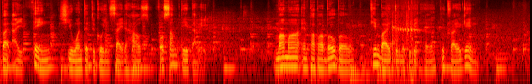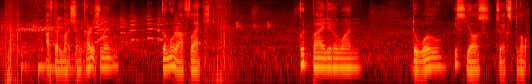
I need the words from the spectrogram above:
But I think she wanted to go inside the house for some teh tarik. Mama and Papa Bulbul came by to motivate her to try again. After much encouragement, Gamora fledged. Goodbye, little one. The world is yours to explore.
